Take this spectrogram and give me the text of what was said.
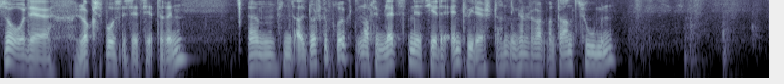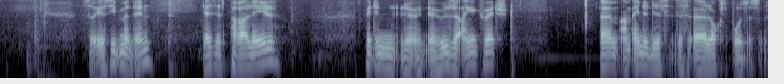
So, der Loksbus ist jetzt hier drin. Ähm, sind jetzt alle durchgebrückt und auf dem letzten ist hier der Endwiderstand. Den kann ich gerade mal dran zoomen. So, hier sieht man den. Der ist jetzt parallel mit in der Hülse eingequetscht ähm, am Ende des, des äh, Loksbusses. Ne?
